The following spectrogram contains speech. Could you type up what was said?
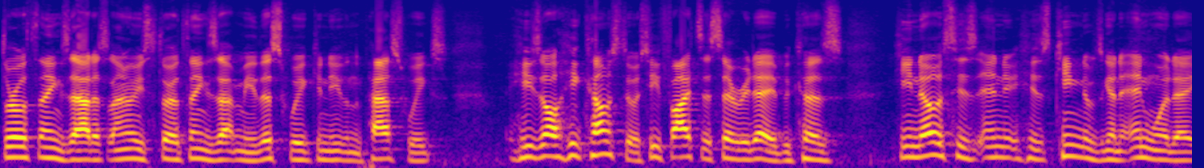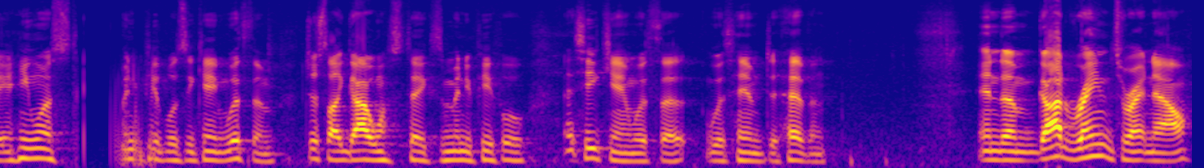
throw things at us. I know he's thrown things at me this week and even the past weeks. He's all he comes to us. He fights us every day because he knows his end, his kingdom's going to end one day, and he wants to take as many people as he can with him, just like God wants to take as many people as he can with uh, with him to heaven. And um, God reigns right now,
